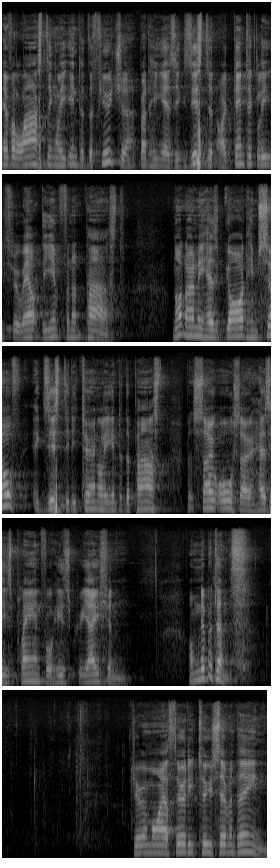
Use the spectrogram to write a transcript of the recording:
everlastingly into the future, but he has existed identically throughout the infinite past. Not only has God himself existed eternally into the past, but so also has his plan for his creation. Omnipotence. Jeremiah 32 17.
